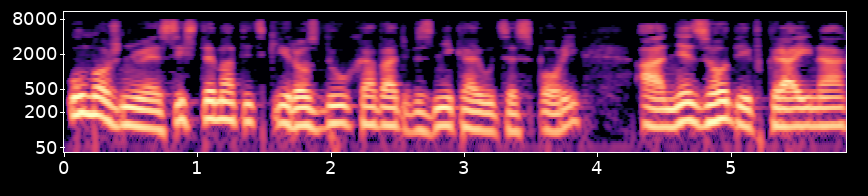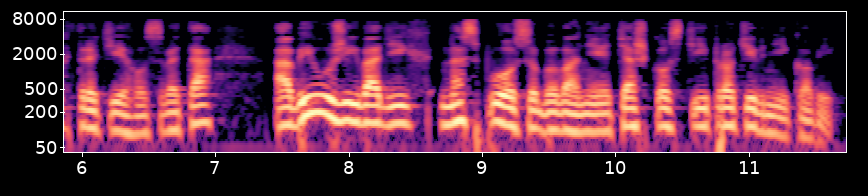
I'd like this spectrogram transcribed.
umožňuje systematicky rozdúchavať vznikajúce spory a nezhody v krajinách tretieho sveta a využívať ich na spôsobovanie ťažkostí protivníkovi.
